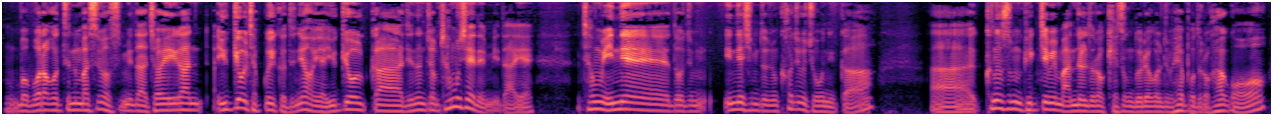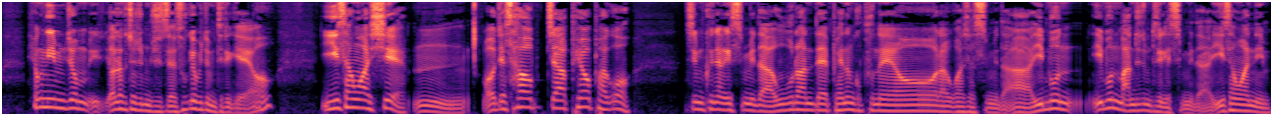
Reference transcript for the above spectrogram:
뭐 뭐라고 드는 말씀이 없습니다. 저희가 한 6개월 잡고 있거든요. 예, 6개월까지는 좀 참으셔야 됩니다. 예. 참으면 인내도 좀 인내심도 좀 커지고 좋으니까 아, 큰 웃음 빅잼이 만들도록 계속 노력을 좀 해보도록 하고 형님 좀 연락처 좀 주세요. 소개 좀 드리게요. 이상화 씨, 음, 어제 사업자 폐업하고 지금 그냥 있습니다. 우울한데 배는 고프네요. 라고 하셨습니다. 아, 이분, 이분 만두 좀 드리겠습니다. 이상화님,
